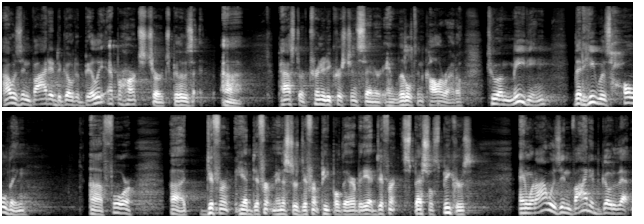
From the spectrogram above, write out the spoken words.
I was invited to go to Billy Epperhart's church. Billy was uh, pastor of Trinity Christian Center in Littleton, Colorado, to a meeting that he was holding uh, for uh, different, he had different ministers, different people there, but he had different special speakers. And when I was invited to go to that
